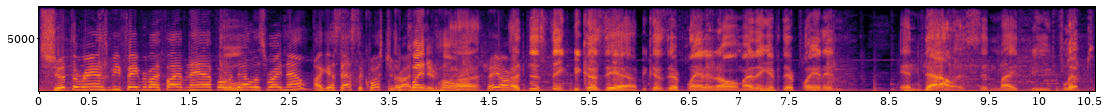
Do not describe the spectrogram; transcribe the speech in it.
Should the Rams be favored by five and a half over Ooh. Dallas right now? I guess that's the question. They're Rodney. playing at home. Uh, They are. I just think because yeah, because they're playing at home. I think if they're playing in in Dallas, it might be flipped.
